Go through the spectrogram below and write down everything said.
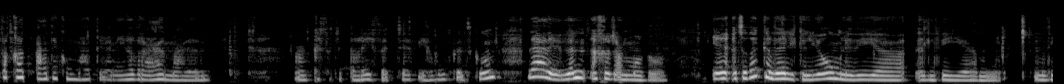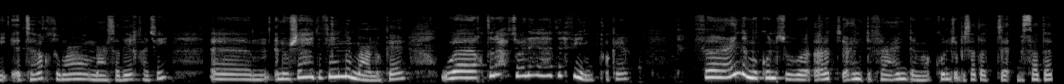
فقط أعطيكم هكا يعني نظرة عامة على عن قصة الطريفة التافهة ممكن تكون. لا علينا لن أخرج عن الموضوع. يعني أتذكر ذلك اليوم الذي الذي الذي اتفقت مع مع صديقتي أن أشاهد فيلما معا okay؟ واقترحت عليها هذا الفيلم okay؟ فعندما كنت أردت عند فعندما كنت بصدد بصدد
